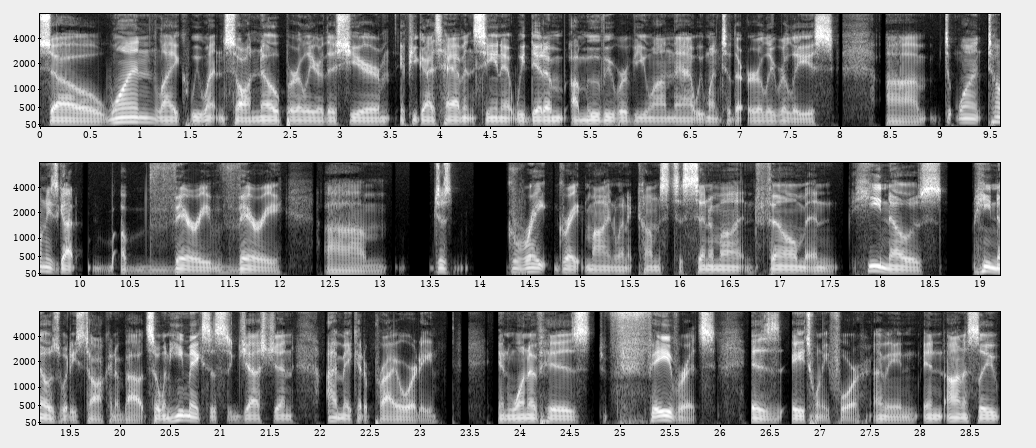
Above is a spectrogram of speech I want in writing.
so, one, like we went and saw Nope earlier this year. If you guys haven't seen it, we did a, a movie review on that. We went to the early release. Um, one, Tony's got a very, very um, just great, great mind when it comes to cinema and film, and he knows he knows what he's talking about. So when he makes a suggestion, I make it a priority. And one of his favorites is A24. I mean, and honestly,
